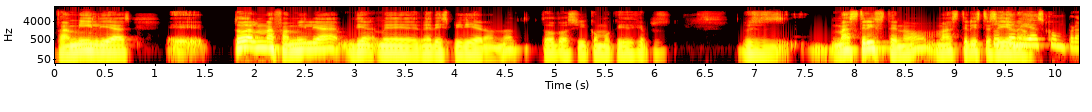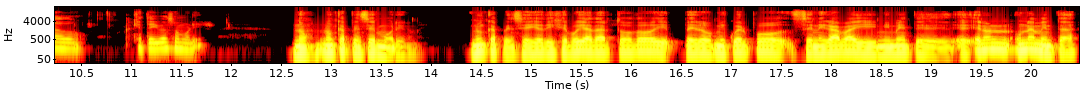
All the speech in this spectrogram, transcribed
familias, eh, toda una familia me, me, despidieron, ¿no? Todo así como que dije, pues, pues más triste, ¿no? Más triste ¿Tú te habías comprado que te ibas a morir? No, nunca pensé morirme. Nunca pensé, yo dije, voy a dar todo, pero mi cuerpo se negaba y mi mente, eh, era una menta,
